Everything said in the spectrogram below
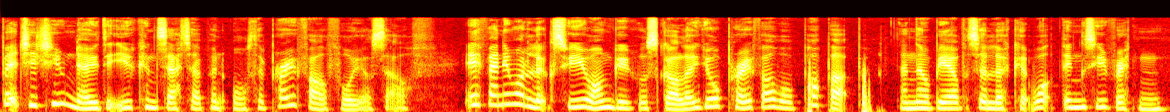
But did you know that you can set up an author profile for yourself? If anyone looks for you on Google Scholar, your profile will pop up and they'll be able to look at what things you've written,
